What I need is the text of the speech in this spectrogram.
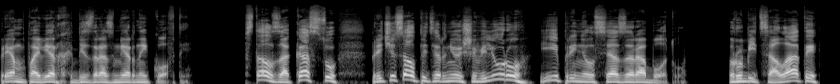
прямо поверх безразмерной кофты. Встал за кассу, причесал пятерней шевелюру и принялся за работу. Рубить салаты,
